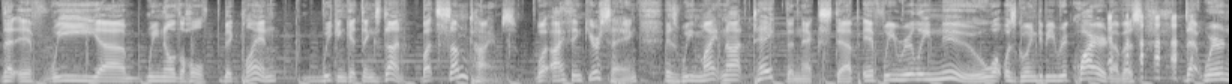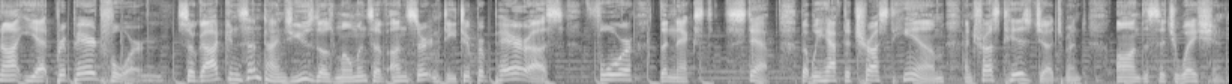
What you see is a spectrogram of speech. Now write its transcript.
that if we uh, we know the whole big plan, we can get things done. But sometimes, what I think you're saying is we might not take the next step if we really knew what was going to be required of us that we're not yet prepared for. So God can sometimes use those moments of uncertainty to prepare us for the next step. But we have to trust Him and trust His judgment on the situation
